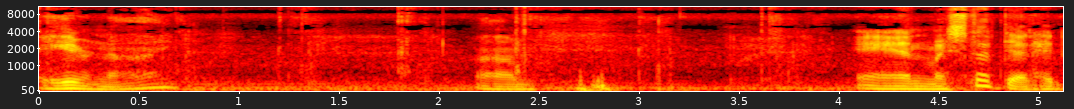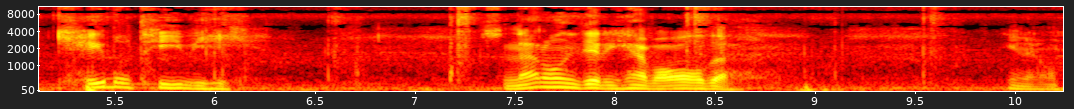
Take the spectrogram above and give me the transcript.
eight or nine. Um, and my stepdad had cable TV. So not only did he have all the, you know,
